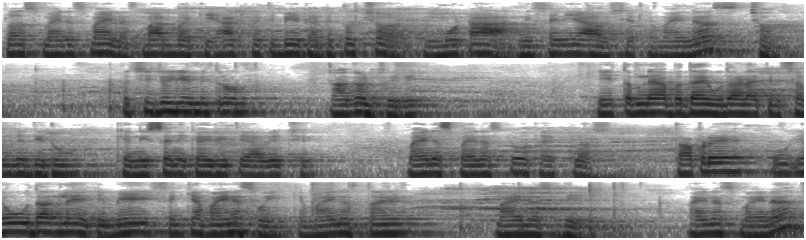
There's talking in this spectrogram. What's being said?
પ્લસ માઇનસ માઇનસ બાદ બાકી આઠમાંથી બે કાઢે તો છ મોટા આ નિશાની આ આવશે એટલે માઇનસ છ. પછી જોઈએ મિત્રો, આગળ જોઈએ. એ તમને આ બધાએ ઉદાહરણ આપીને સમજી દીધું કે નિશાની કઈ રીતે આવે છે. માઇનસ માઇનસ કેવો થાય? પ્લસ તો આપણે એવું ઉદાહરણ લઈએ કે બે સંખ્યા માઇનસ હોય કે માઇનસ ત્રણ, માઇનસ બે. માઇનસ માઇનસ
